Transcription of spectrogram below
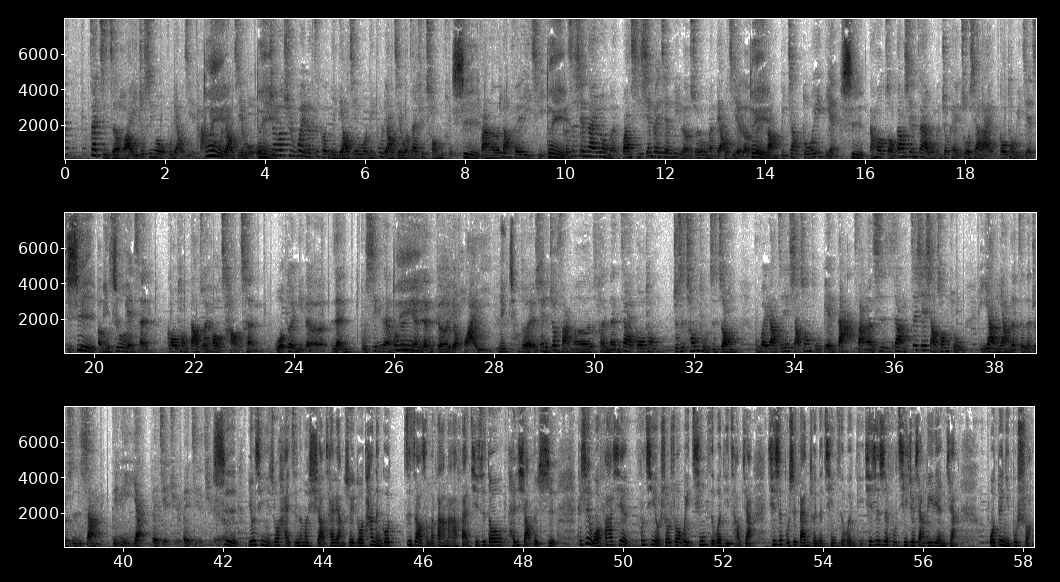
在指责、怀疑，就是因为我不了解他，他不了解我，我们就要去为了这个你了解我，你不了解我再去冲突，是，反而浪费力气。对。可是现在，因为我们关系先被建立了，所以我们了解了对方比较多一点，是。然后走到现在，我们就可以坐下来沟通一件事情，是，而不是变成。沟通到最后吵成我对你的人不信任，我对你的人格有怀疑，没错，对，所以就反而很能在沟通就是冲突之中，不会让这些小冲突变大，反而是让这些小冲突一样一样的，真的就是像迪丽一样被解决，被解决。是，尤其你说孩子那么小，才两岁多，他能够制造什么大麻烦？其实都很小的事。可是我发现，夫妻有时候说为亲子问题吵架，其实不是单纯的亲子问题，其实是夫妻就像 Lilian 讲，我对你不爽，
